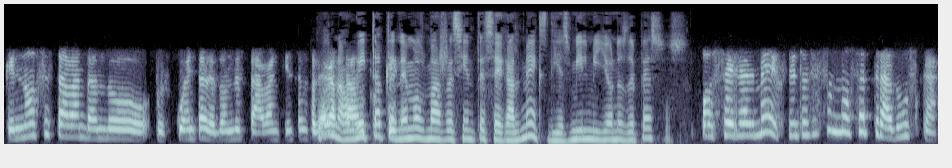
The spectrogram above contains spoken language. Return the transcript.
que no se estaban dando pues cuenta de dónde estaban, quién se los había Bueno, ahorita tenemos más reciente Segalmex, 10 mil millones de pesos. O Segalmex, entonces eso no se traduzca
